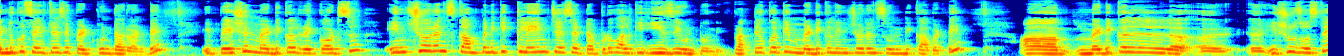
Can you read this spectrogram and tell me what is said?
ఎందుకు సేవ్ చేసి పెట్టుకుంటారు అంటే ఈ పేషెంట్ మెడికల్ రికార్డ్స్ ఇన్సూరెన్స్ కంపెనీకి క్లెయిమ్ చేసేటప్పుడు వాళ్ళకి ఈజీ ఉంటుంది. ప్రతి ఒక్కరికి మెడికల్ ఇన్సూరెన్స్ ఉంది కాబట్టి మెడికల్ ఇష్యూస్ వస్తే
